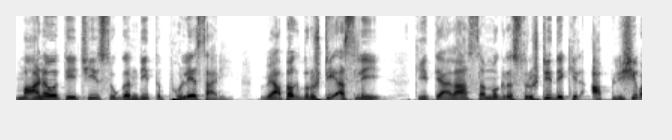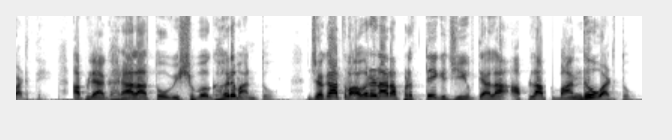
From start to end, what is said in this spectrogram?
मानवतेची सुगंधित फुले सारी. व्यापक दृष्टी असली की त्याला समग्र सृष्टी देखील आपलीशी वाटते. आपल्या घराला तो विश्वघर मानतो. जगात वावरणारा प्रत्येक जीव त्याला आपला बांधव वाटतो.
